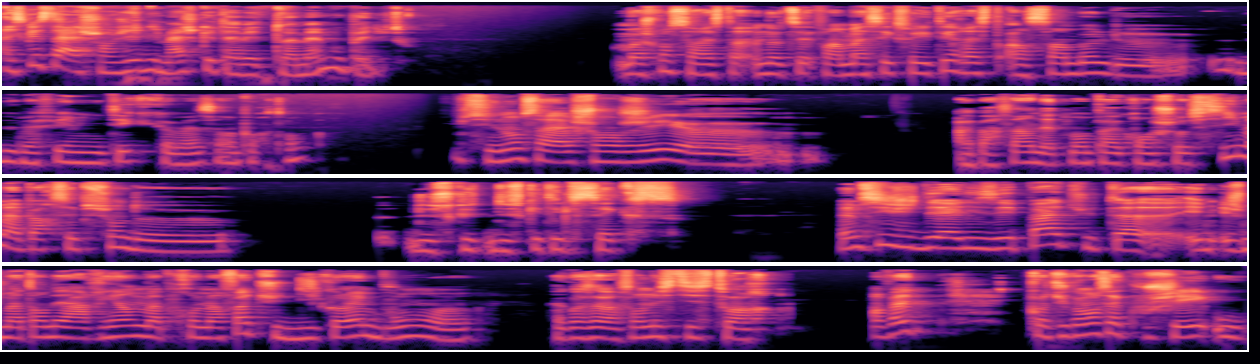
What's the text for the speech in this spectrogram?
Est-ce que ça a changé l'image que t'avais de toi-même ou pas du tout? Moi, je pense que ça reste un- enfin, ma sexualité reste un symbole de, de ma féminité qui est quand même assez important. Sinon, ça a changé, euh, à part ça, honnêtement, pas grand chose. Si, ma perception de, de ce que, de ce qu'était le sexe. Même si j'idéalisais pas, tu t'as, et je m'attendais à rien de ma première fois, tu te dis quand même, bon, euh, à quoi ça va ressembler cette histoire. En fait, quand tu commences à coucher, ou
